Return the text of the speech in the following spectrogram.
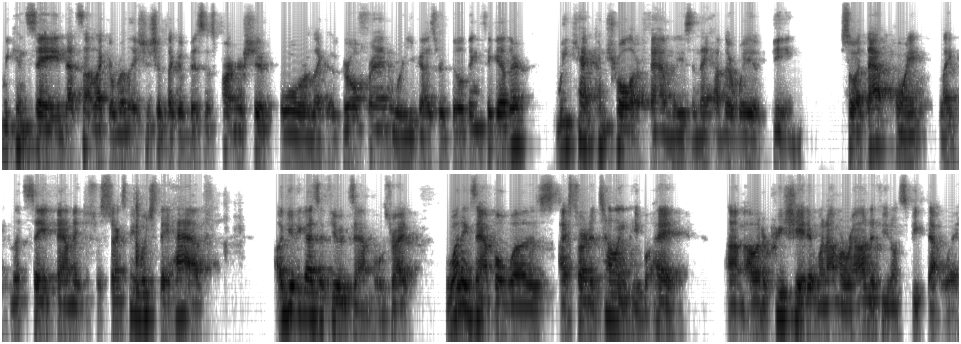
we can say that's not like a relationship, like a business partnership or like a girlfriend where you guys are building together. We can't control our families and they have their way of being. So at that point, like let's say family disrespects me, which they have, I'll give you guys a few examples, right? One example was I started telling people, hey, um, I would appreciate it when I'm around if you don't speak that way.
